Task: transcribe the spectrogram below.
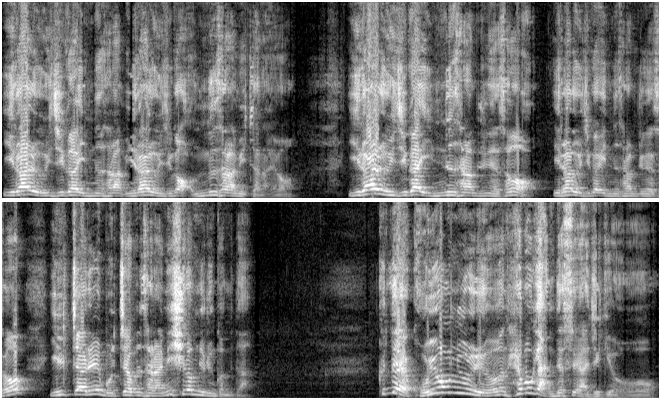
일할 의지가 있는 사람, 일할 의지가 없는 사람이 있잖아요. 일할 의지가 있는 사람 중에서 일할 의지가 있는 사람 중에서 일자리를 못 잡은 사람이 실업률인 겁니다. 근데 고용률은 회복이 안 됐어요, 아직이요.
